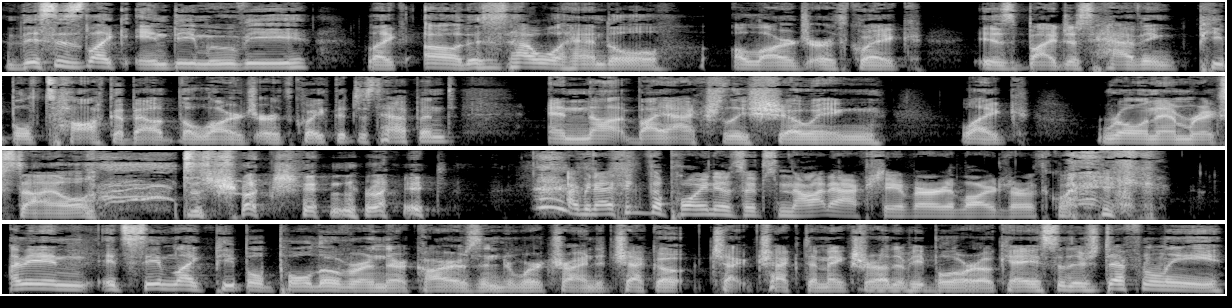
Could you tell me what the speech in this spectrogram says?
this is like indie movie like oh this is how we'll handle a large earthquake is by just having people talk about the large earthquake that just happened and not by actually showing like Roland Emmerich style destruction right I mean, I think the point is it's not actually a very large earthquake. I mean, it seemed like people pulled over in their cars and were trying to check o- check check to make sure other people were okay. So there's definitely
